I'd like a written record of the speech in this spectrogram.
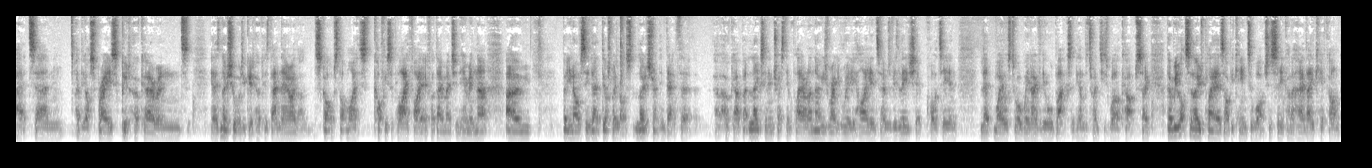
at um, at the Ospreys. Good hooker, and yeah, there's no shortage of good hookers down there. I, Scott will stop my coffee supply if I if I don't mention him in that. Um, but you know, obviously the, Ospreys got a load of strength in depth at, at hooker. But Lake's an interesting player, and I know he's rated really highly in terms of his leadership quality and led Wales to a win over the All Blacks at the Under 20s World Cup. So there'll be lots of those players I'll be keen to watch and see kind of how they kick on.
